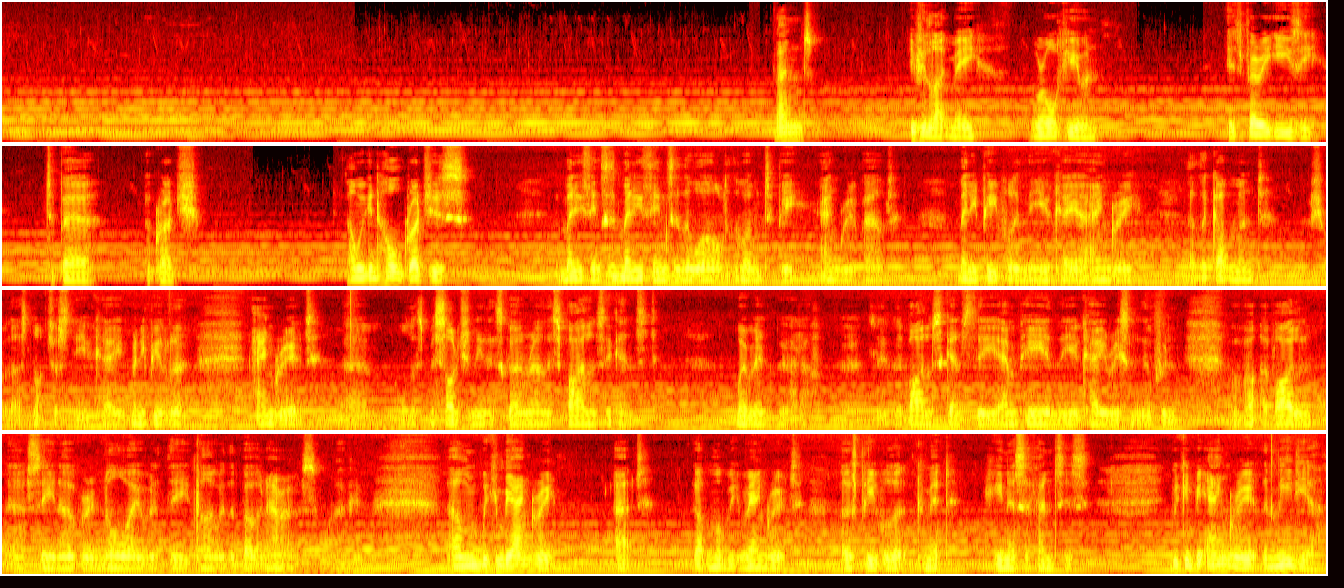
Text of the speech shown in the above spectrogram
And if you're like me, we're all human. It's very easy to bear a grudge and we can hold grudges many things. There's many things in the world at the moment to be angry about. Many people in the UK are angry at the government. I'm sure that's not just the UK. Many people are angry at um, all this misogyny that's going around, this violence against women. We've had a, a the, the, violence against the MP in the UK recently. There's been a, violent uh, scene over in Norway with the guy with the bow and arrows, what have you. Um, we can be angry at government, we can be angry at those people that commit heinous offences. We can be angry at the media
